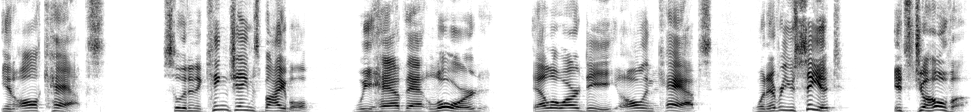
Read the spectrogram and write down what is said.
in all caps. So that in a King James Bible, we have that Lord, L O R D, all in caps. Whenever you see it, it's Jehovah.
